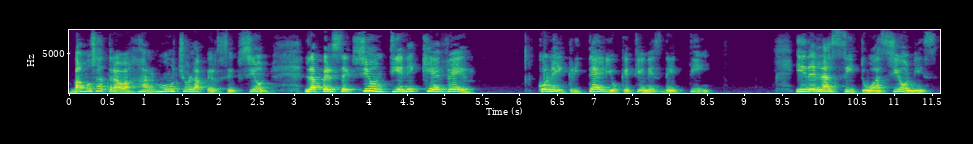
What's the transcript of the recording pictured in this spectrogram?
Vamos a trabajar mucho la percepción. La percepción tiene que ver con el criterio que tienes de ti y de las situaciones.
